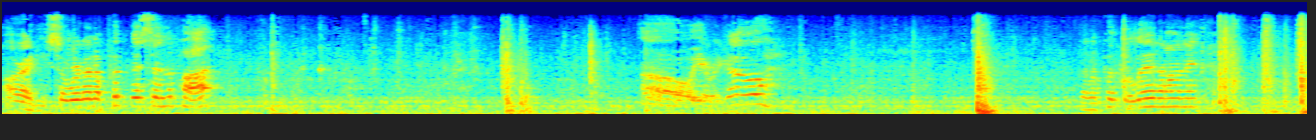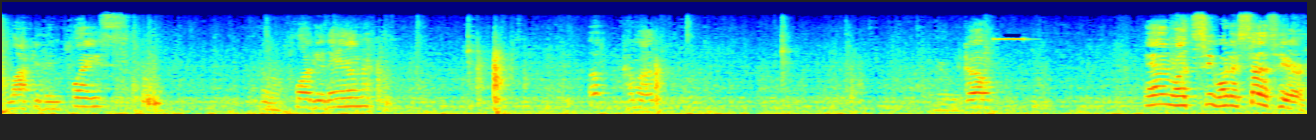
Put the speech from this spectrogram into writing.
alrighty, so we're gonna put this in the pot. Oh, here we go. Gonna put the lid on it, lock it in place. Gonna plug it in. Oh, come on. Here we go. And let's see what it says here.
